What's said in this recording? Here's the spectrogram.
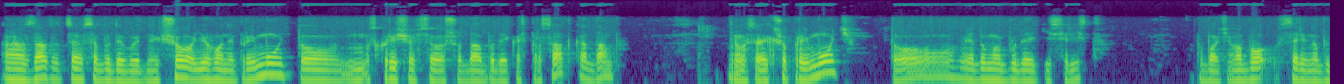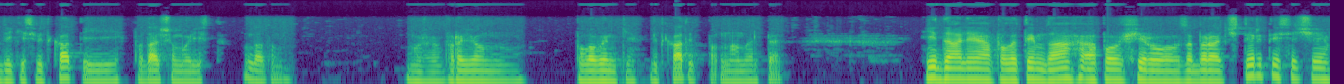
а, завтра це все буде видно. Якщо його не приймуть, то скоріше всього, що да, буде якась просадка, дамп. Ось, а якщо приймуть, то я думаю, буде якийсь ріст. Побачимо. Або все рівно буде якийсь відкат і подальшому ріст. Ну да, там може в район половинки відкатить на 0,5. І далі полетим, да, по ефіру забирають 4 тисячі.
